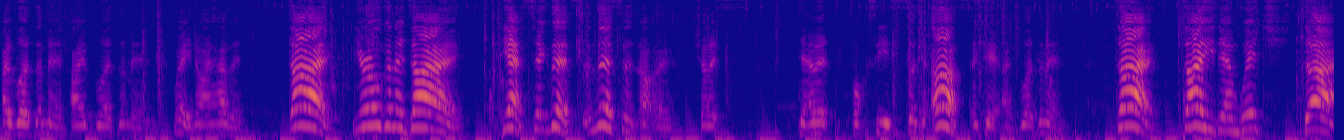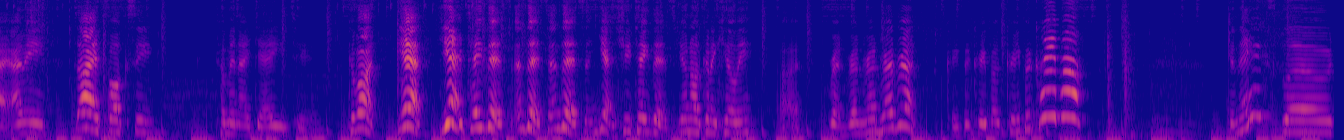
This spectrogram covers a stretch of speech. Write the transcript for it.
I've let them in. I've let them in. Wait, no, I haven't. Die! You're all gonna die! Yes, take this, and this, and... Uh-oh. Shut it. Damn it. Foxy is such a... Ah! Okay, I've let them in. Die! Die, you damn witch! Die! I mean, die, Foxy. Come in, I dare you to. Come on! Yeah! Yeah! Take this, and this, and this, and yes, you take this. You're not gonna kill me. Uh-oh. Run, run, run, run, run! Creeper, creeper, creeper, creeper! Can they explode?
